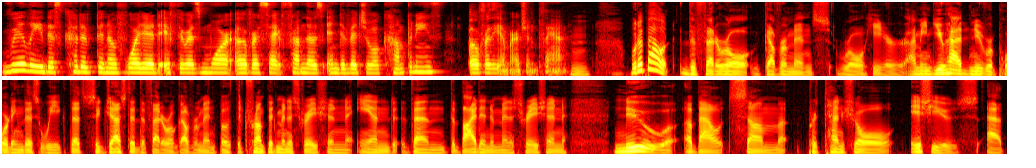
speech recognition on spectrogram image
really this could have been avoided if there was more oversight from those individual companies over the emergent plant mm. What about the federal government's role here? I mean, you had new reporting this week that suggested the federal government, both the Trump administration and then the Biden administration, knew about some potential issues at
